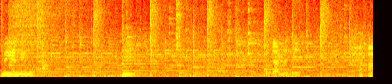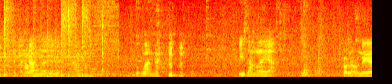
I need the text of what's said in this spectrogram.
ไม่งั้นไม่หมด นี่ประจำนะพี่ ประจำแล้วใช่ไหมทุกวันนะ พี่สั่งอะไรอะ เกาเหลาเนื้อ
